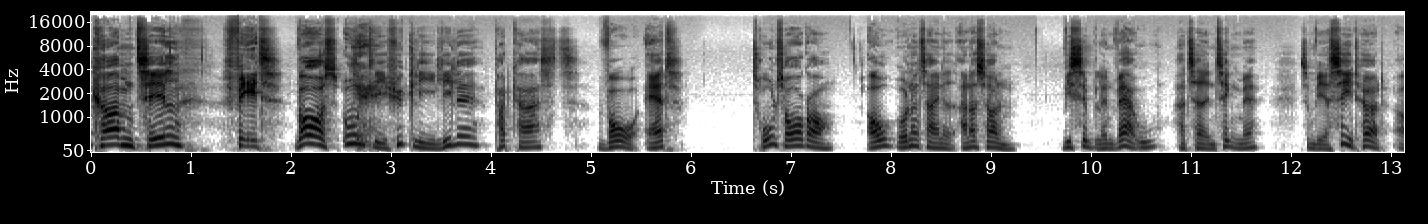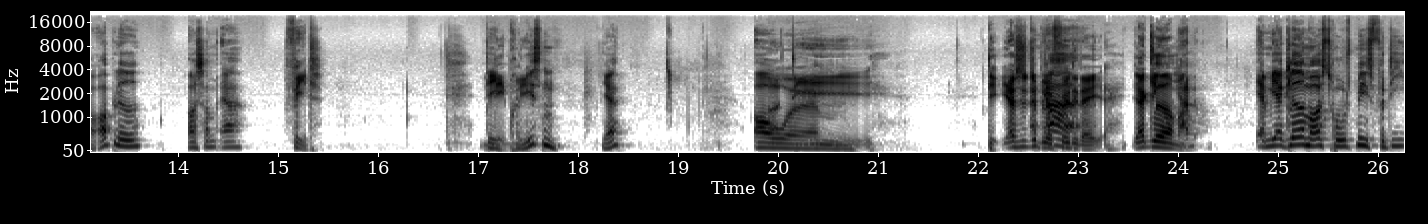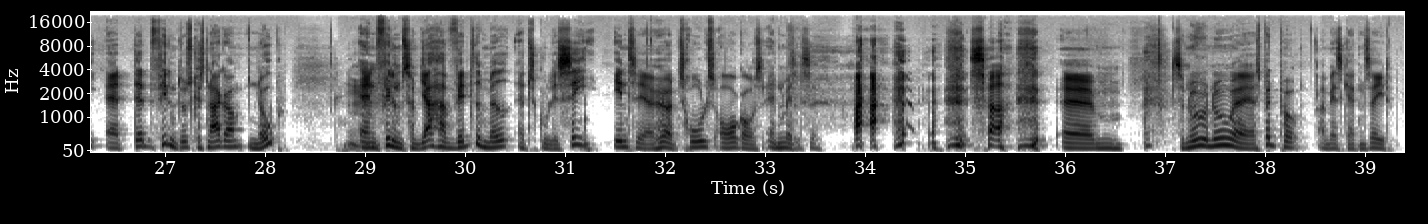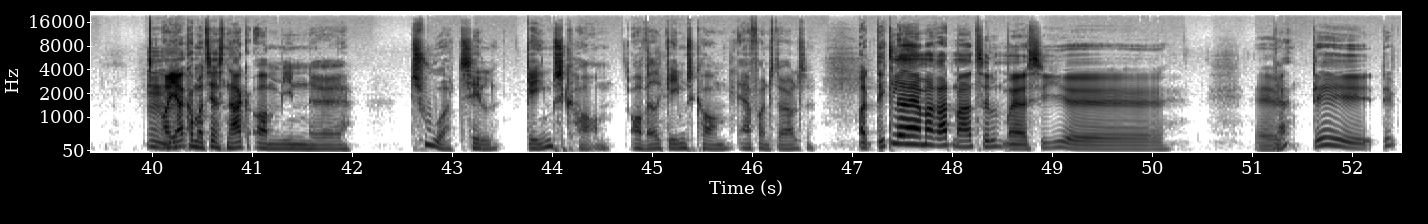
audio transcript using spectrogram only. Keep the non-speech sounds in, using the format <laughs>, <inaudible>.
Velkommen til Fedt, vores ugentlige, yeah. hyggelige lille podcast, hvor at Troels Overgaard og undertegnet Anders Holm, vi simpelthen hver uge har taget en ting med, som vi har set, hørt og oplevet, og som er fedt. Det er præmissen, ja. Og, Og det, øhm, det, jeg synes, det bliver jeg- fedt i dag. Jeg glæder mig. Jamen, jeg glæder mig også, Troels, mest fordi, at den film, du skal snakke om, Nope, mm. er en film, som jeg har ventet med at skulle se, indtil jeg har hørt Troels Overgaards anmeldelse. <laughs> så øhm, så nu, nu er jeg spændt på, om jeg skal have den set. Mm. Og jeg kommer til at snakke om min øh, tur til Gamescom, og hvad Gamescom er for en størrelse. Og det glæder jeg mig ret meget til, må jeg sige. Øh, øh, ja. det, det,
